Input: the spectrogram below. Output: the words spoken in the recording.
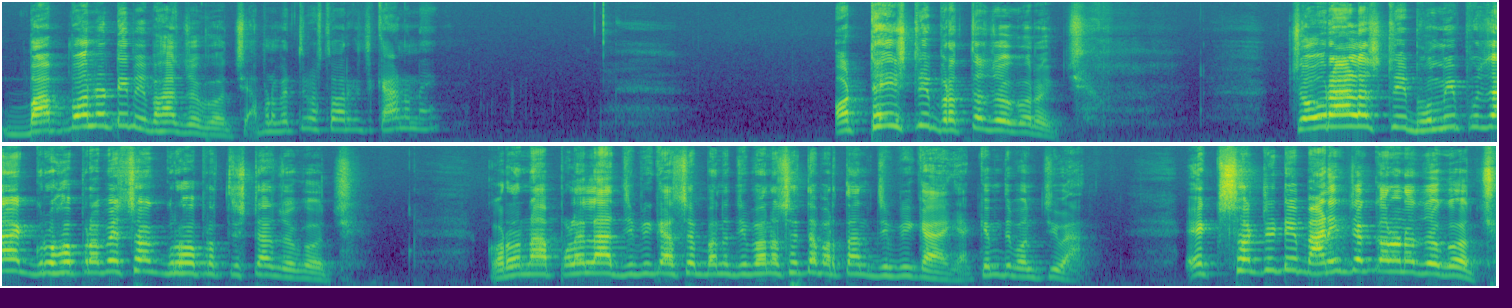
ବାବନଟି ବିବାହ ଯୋଗ ଅଛି। ଆପଣ ବ୍ୟତିବ୍ୟସ୍ତ ହେବାର କିଛି କାରଣ ନାହିଁ। ଅଠେଇଶଟି ବ୍ରତ ଯୋଗ ରହିଛି। ଚଉରାଳିଶଟି ଭୂମି ପୂଜା ଗୃହ ପ୍ରବେଶ ଗୃହ ପ୍ରତିଷ୍ଠା ଯୋଗ ଅଛି। କରୋନା ପଳେଇଲା ଜୀବିକା ସେ ମାନେ ଜୀବନ ସହିତ ବର୍ତ୍ତମାନ ଜୀବିକା ଆଜ୍ଞା କେମିତି ବଞ୍ଚିବା? ଏକଷଠିଟି ବାଣିଜ୍ୟକରଣ ଯୋଗ ଅଛି।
